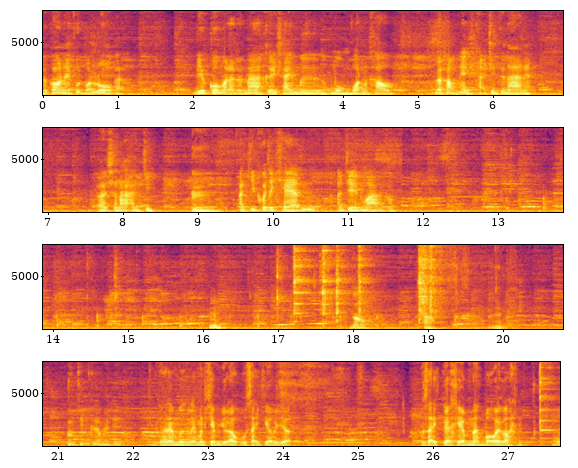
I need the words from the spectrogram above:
แล้วก็ในฟุตบอลโลกอะ่ะเดียโก้มาราโดน่าเคยใช้มือหม่งบอลเข้า แล้วทำให้อาร์เจนตินาเนี่ยเอ่อชนะอังกฤษ อืม อังกฤษก็จะแค้นอาร์เจนมากครับอืมลองต้องจิ้มเกลือไหมพี่แล้วแต่มึงเลยมันเค็มอยู่แล้วกูใส่เกลือไปเยอะกู ใส่เกลือเค็มนะ บอกไว้ก่อน โอ้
